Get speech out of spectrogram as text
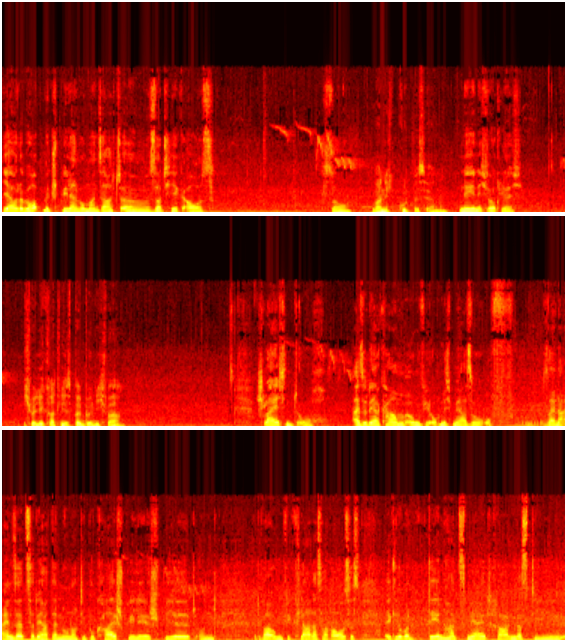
Ja, oder überhaupt mit Spielern, wo man sagt, äh, sortier ich aus. So. War nicht gut bisher. Ne? Nee, nicht wirklich. Ich überlege gerade, wie es bei Bönig war. Schleichend auch. Also der kam irgendwie auch nicht mehr so auf seine Einsätze. Der hat dann nur noch die Pokalspiele gespielt und es war irgendwie klar, dass er raus ist. Ich glaube, den hat es mehr getragen, dass die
